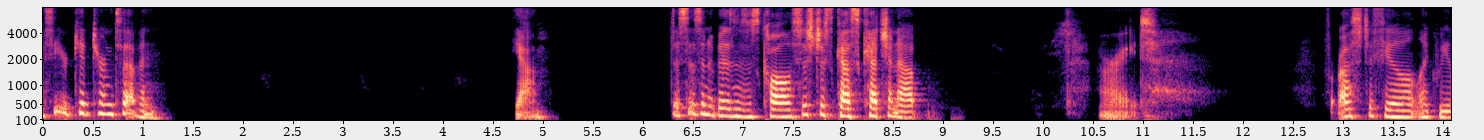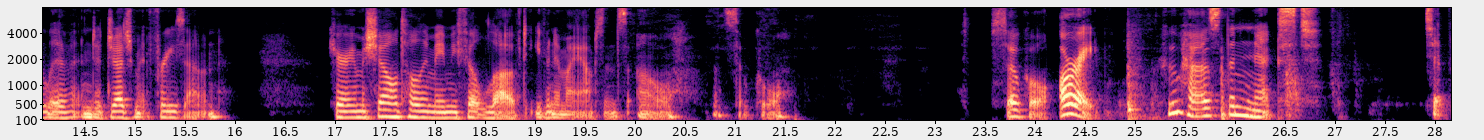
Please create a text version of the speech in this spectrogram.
I see your kid turned seven. Yeah. This isn't a business call. This is just us catching up. All right. For us to feel like we live in a judgment free zone. Carrie Michelle totally made me feel loved even in my absence. Oh, that's so cool. So cool. All right. Who has the next tip?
